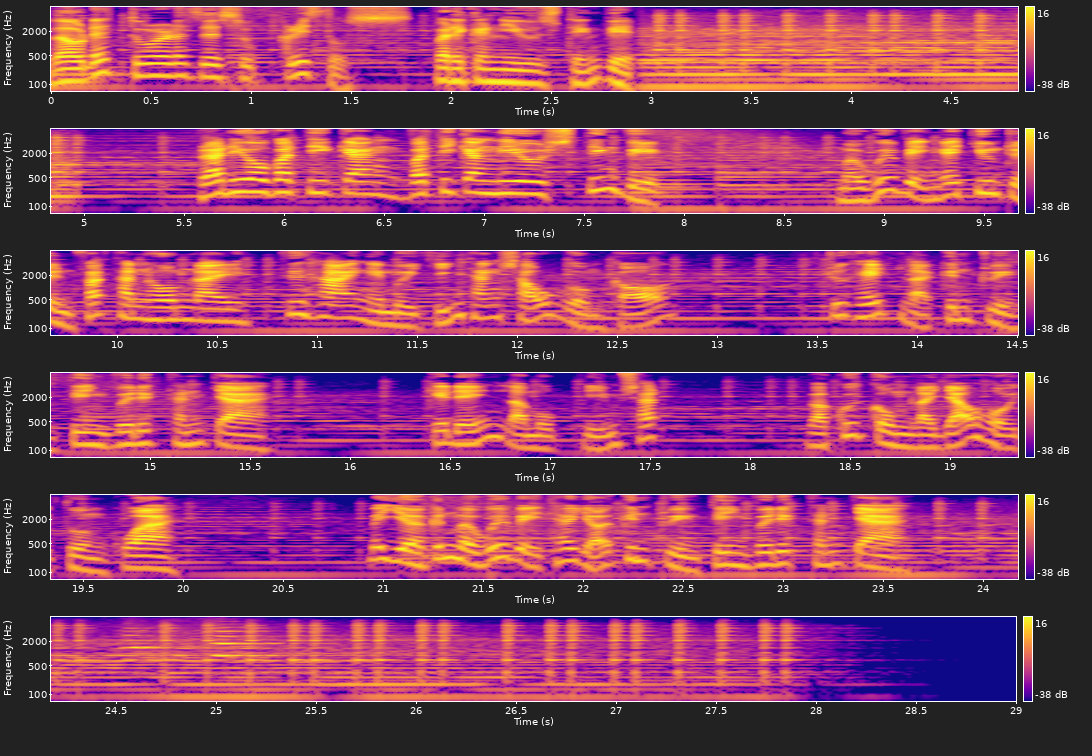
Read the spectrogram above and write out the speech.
Laudetur Jesu Christus, Vatican News tiếng Việt. Radio Vatican, Vatican News tiếng Việt. Mời quý vị nghe chương trình phát thanh hôm nay, thứ hai ngày 19 tháng 6 gồm có Trước hết là kinh truyền tiên với Đức Thánh Cha, kế đến là một điểm sách và cuối cùng là giáo hội tuần qua. Bây giờ kính mời quý vị theo dõi kinh truyền tiên với Đức Thánh Cha.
